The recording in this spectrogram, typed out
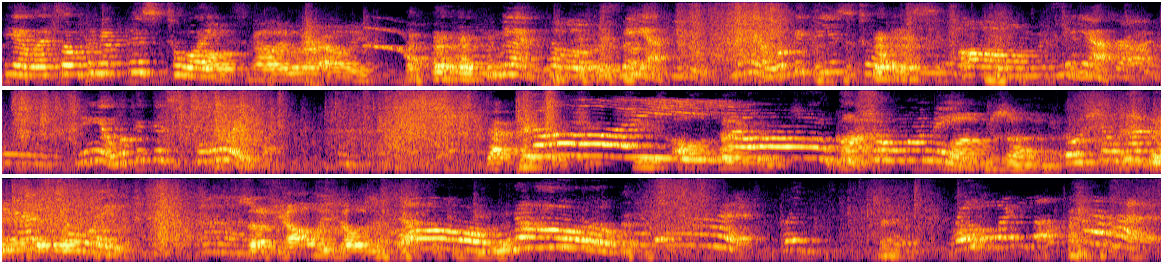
Here, let's open up this toy. Oh, Smelly Lorelli. Come here. Pillow is so Mia. Mia, look at these toys. Oh, Miss Mia. Mia. Cry. Mia, look at this toy. That picture she sees all time. No, go show mommy. Mom's, uh, Go show mommy that Uh, so she always goes and toy. taps Oh, the computer. no. that. Oh, I love that.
